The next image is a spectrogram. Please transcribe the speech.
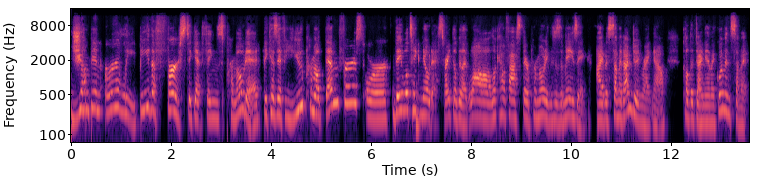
Jump in early, be the first to get things promoted because if you promote them first, or they will take notice, right? They'll be like, wow, look how fast they're promoting. This is amazing. I have a summit I'm doing right now called the Dynamic Women Summit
